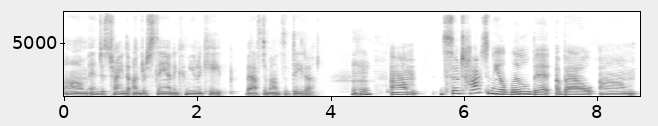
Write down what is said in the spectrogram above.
um, and just trying to understand and communicate vast amounts of data mm-hmm. Um, so, talk to me a little bit about um,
